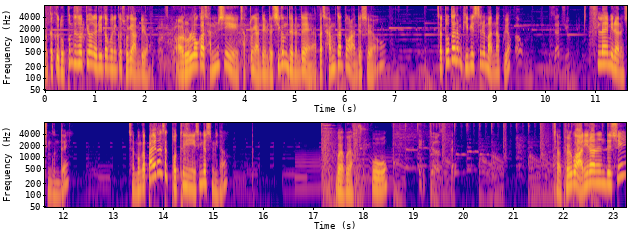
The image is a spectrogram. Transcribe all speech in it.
아까 그 높은 데서 뛰어내리다 보니까 저게 안 돼요. 아, 롤러가 잠시 작동이 안 됩니다. 지금 되는데 아까 잠깐 동안 안 됐어요. 자, 또 다른 비비스를 만났고요. 플램이라는 친구인데. 자, 뭔가 빨간색 버튼이 생겼습니다. 뭐야, 뭐야. 오. 자, 별거 아니라는 듯이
